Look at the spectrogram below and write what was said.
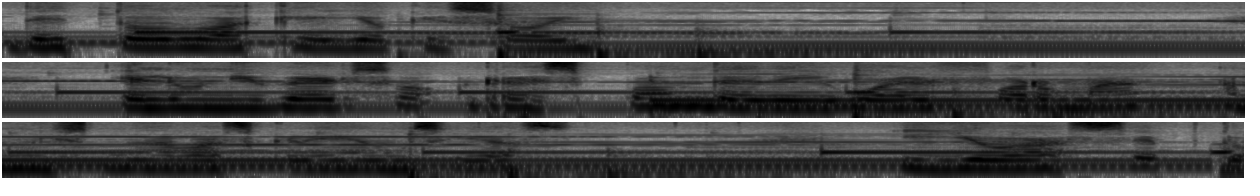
de todo aquello que soy. El universo responde de igual forma a mis nuevas creencias y yo acepto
